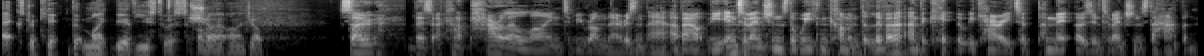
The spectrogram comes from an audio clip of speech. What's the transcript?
extra kit that might be of use to us sure. on, a, on a job? So there's a kind of parallel line to be run there, isn't there, about the interventions that we can come and deliver and the kit that we carry to permit those interventions to happen.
